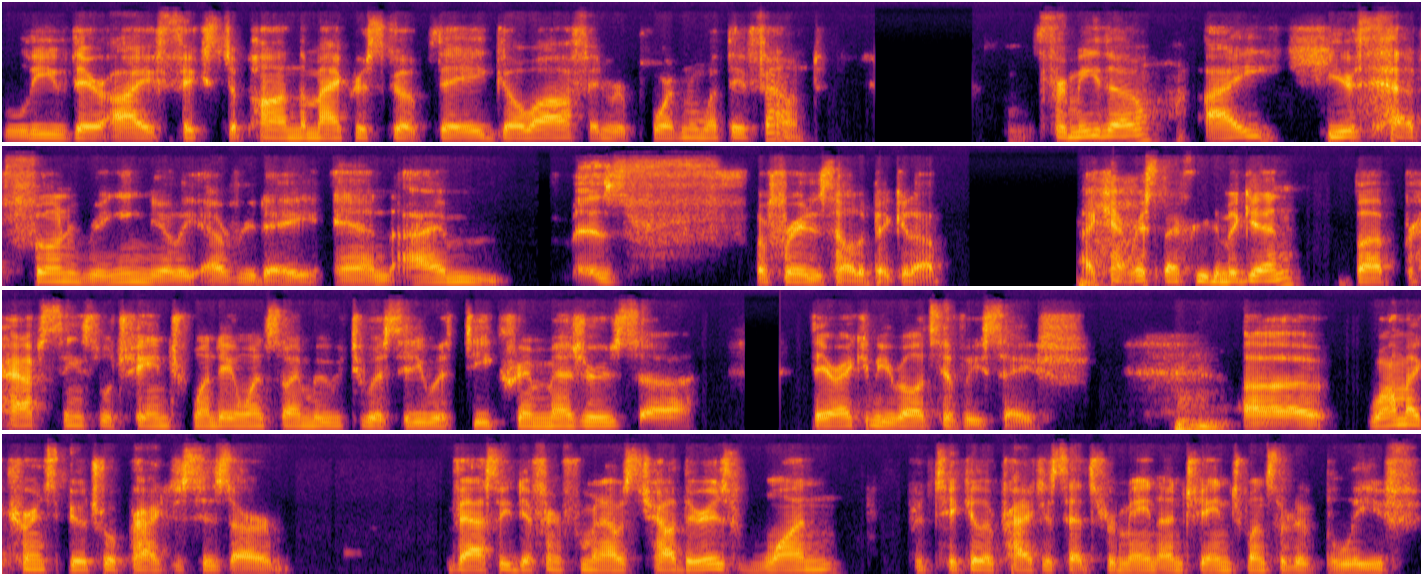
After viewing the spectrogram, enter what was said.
leave their eye fixed upon the microscope; they go off and report on what they found. For me, though, I hear that phone ringing nearly every day, and I'm as afraid as hell to pick it up. I can't risk my freedom again, but perhaps things will change one day once I move to a city with decrim measures. Uh, there, I can be relatively safe. Mm-hmm. Uh, while my current spiritual practices are vastly different from when I was a child, there is one particular practice that's remained unchanged, one sort of belief.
